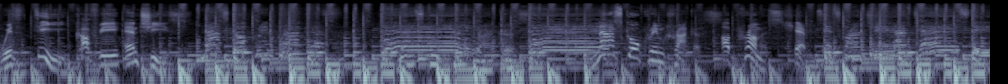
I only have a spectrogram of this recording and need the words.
with tea, coffee, and cheese. Nasco cream crackers. Nasco cream crackers, a promise kept. It's crunchy and tasty.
